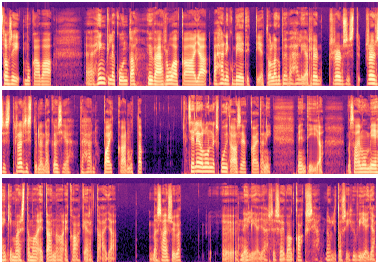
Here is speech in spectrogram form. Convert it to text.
Tosi mukavaa henkilökunta, hyvää ruokaa ja vähän niin kuin mietittiin, että ollaanko me vähän liian rön, rönsisty, rönsist, ränsistyneen näköisiä tähän paikkaan, mutta siellä ei ollut onneksi muita asiakkaita, niin mentiin ja mä sain mun miehenkin maistamaan etanaa ekaa kertaa ja mä sain syödä ö, neljä ja se söi vain kaksi ja ne oli tosi hyviä ja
